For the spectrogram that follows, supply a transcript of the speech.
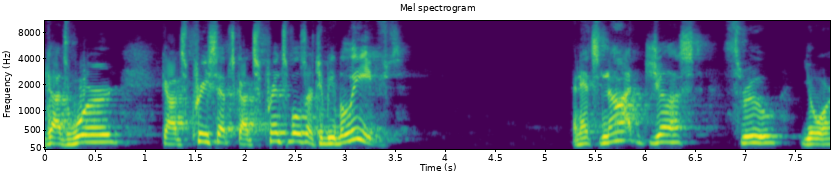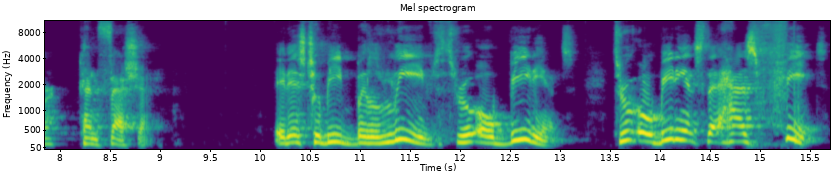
God's word, God's precepts, God's principles are to be believed. And it's not just through your confession. It is to be believed through obedience, through obedience that has feet.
